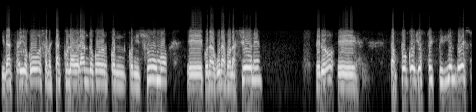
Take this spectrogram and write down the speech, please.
y me han traído cosas, me están colaborando con, con, con insumos, eh, con algunas donaciones, pero eh, tampoco yo estoy pidiendo eso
